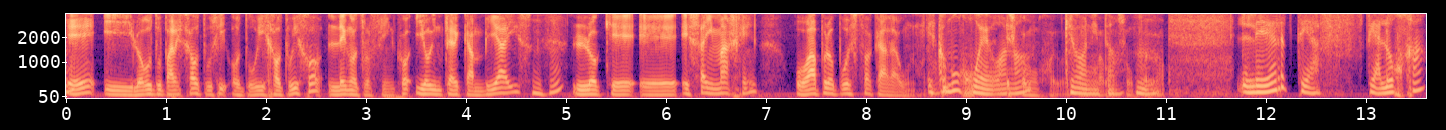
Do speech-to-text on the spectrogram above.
eh, y luego tu pareja o tu, o tu hija o tu hijo leen otros cinco y os intercambiáis lo que eh, esa imagen os ha propuesto a cada uno. Es como un juego, ¿no? Es como un juego. Qué bonito. Leer te, te aloja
